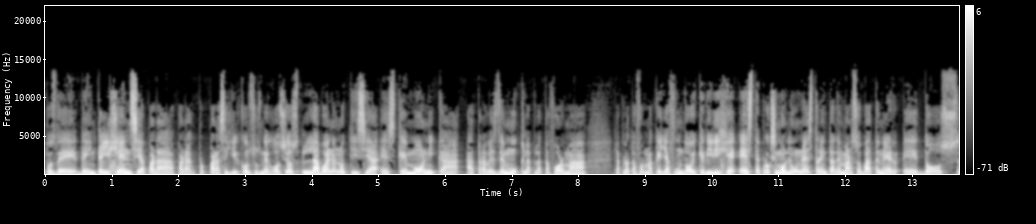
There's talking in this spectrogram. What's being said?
pues de, inteligencia para, para, para, seguir con sus negocios, la buena noticia es que Mónica, a través de MOOC, la plataforma la plataforma que ella fundó y que dirige, este próximo lunes, 30 de marzo, va a tener dos,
